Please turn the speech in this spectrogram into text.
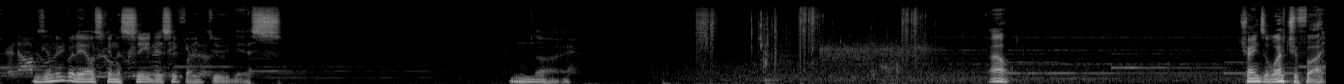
Get up, Is anybody else going to see this if I do this? No. Oh. Train's electrified.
